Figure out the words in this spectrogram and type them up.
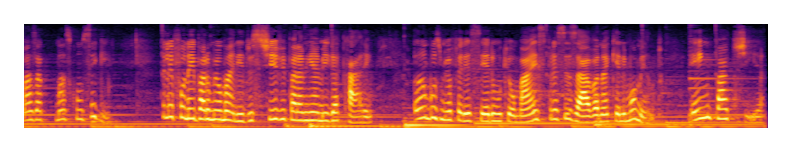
mas, mas consegui. Telefonei para o meu marido Steve e para minha amiga Karen. Ambos me ofereceram o que eu mais precisava naquele momento empatia,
